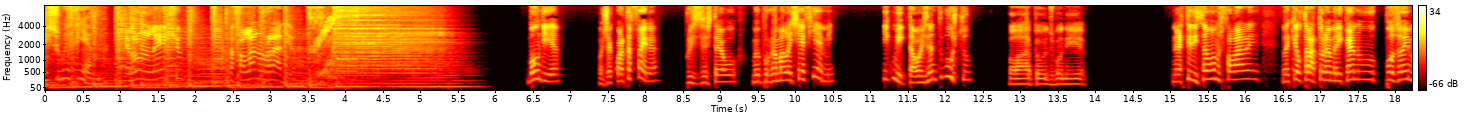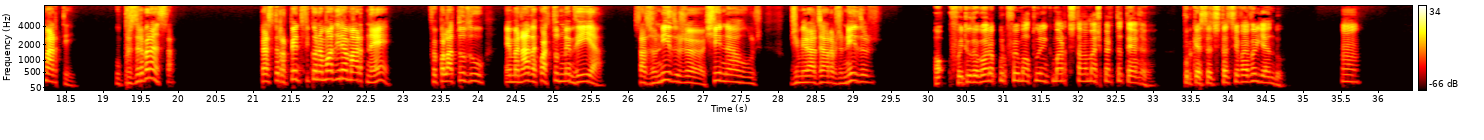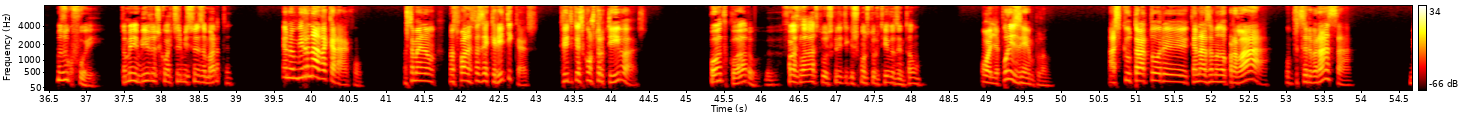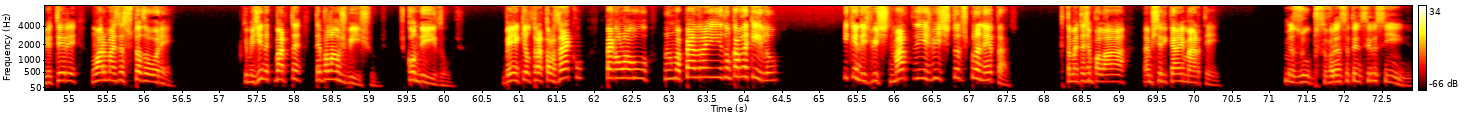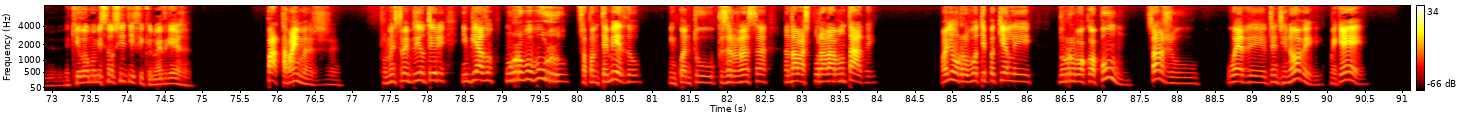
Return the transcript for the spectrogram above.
Aleixo FM. É Bruno Leixo a falar no rádio. Bom dia. Hoje é quarta-feira, por isso este é o meu programa Aleixo FM. E comigo está o ajudante de busto. Olá a todos, bom dia. Nesta edição vamos falar daquele trator americano que pousou em Marte. O Perseverança. Parece que de repente ficou na moda ir a Marte, não é? Foi para lá tudo em manada, quase tudo no mesmo dia. Estados Unidos, a China, os, os Emirados Árabes Unidos. Oh, foi tudo agora porque foi uma altura em que Marte estava mais perto da Terra. Porque essa distância vai variando. Hum, Mas o que foi? Também embirras com estas missões a Marte? eu não miro nada, caraco. Mas também não, não se podem fazer críticas. Críticas construtivas. Pode, claro. Faz lá as tuas críticas construtivas então. Olha, por exemplo, acho que o trator eh, que a NASA mandou para lá, o Perseverança, devia ter um ar mais assustador. eh. Porque imagina que Marte tem para lá uns bichos, escondidos. Bem aquele trator zeco, pegam logo numa pedra e dão cabo daquilo. E quem diz bichos de Marte, diz bichos de todos os planetas. Que também estejam para lá a mexericar em Marte. Mas o Perseverança tem de ser assim. Aquilo é uma missão científica, não é de guerra. Pá, tá bem, mas eh, pelo menos também podiam ter enviado um robô burro, só para meter medo, enquanto o Perseverança andava a explorar à vontade. Olha, um robô tipo aquele do Robocop 1, sabes? O, o Ed 209, como é que é?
